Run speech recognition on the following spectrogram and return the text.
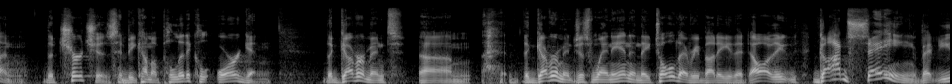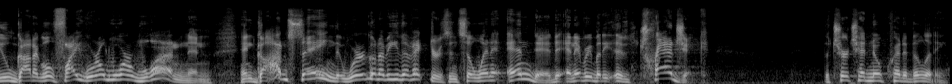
I, the churches had become a political organ. The government, um, the government just went in and they told everybody that, oh, God's saying that you got to go fight World War I, and, and God's saying that we're going to be the victors. And so when it ended, and everybody, it was tragic, the church had no credibility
